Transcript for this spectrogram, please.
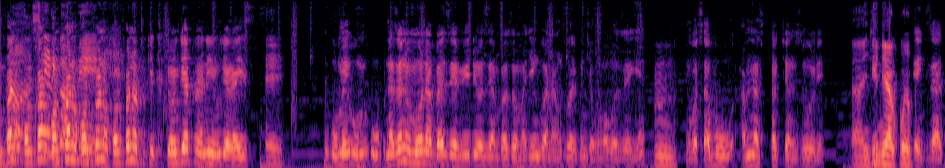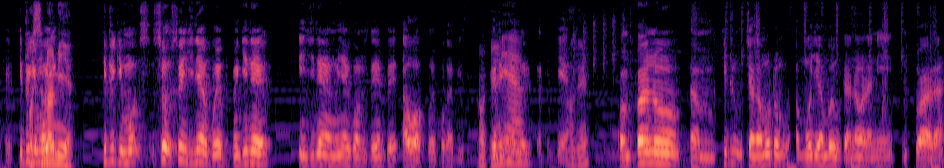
mfano kwa mfano kwa mfano kwa mfano kwa mfano tukiongea tu nani lugha rais Hey. ume, ume, u- nadhani umeona baadhi ya videos ambazo majengo yanaanguka kipindi cha kumwaga zege Mm. ni kwa sababu hamna structure nzuri Uh, engineer kuwepo exactly kitu kimoja kitu kimoja so so engineer kuwepo pengine engineer mwenyewe alikuwa mzembe au akuwepo kabisa. Okay. Vyote Yeah. Okay. kwa mfano um, kitu changamoto moja ambayo utanao nani Mtwara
